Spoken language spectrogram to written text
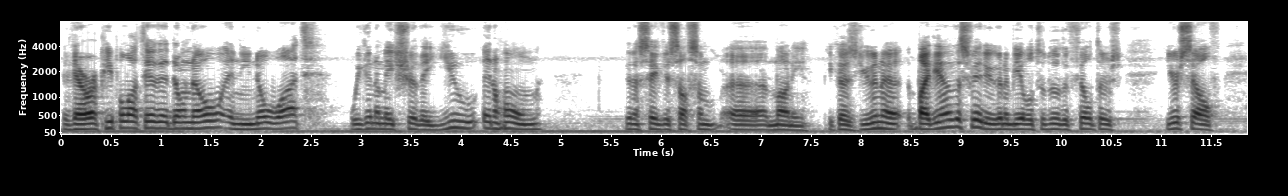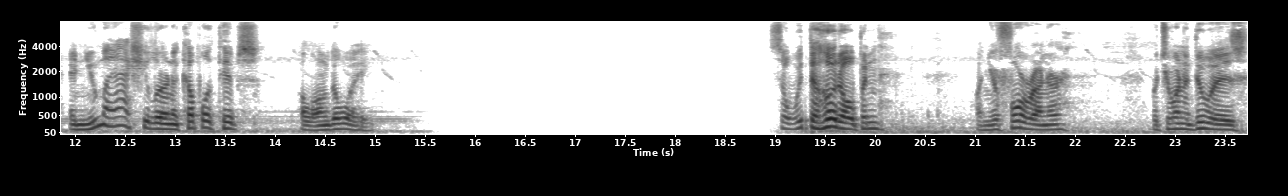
There are people out there that don't know, and you know what? We're gonna make sure that you at home you're gonna save yourself some uh, money because you're gonna by the end of this video you're gonna be able to do the filters yourself and you might actually learn a couple of tips along the way so with the hood open on your 4Runner what you want to do is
